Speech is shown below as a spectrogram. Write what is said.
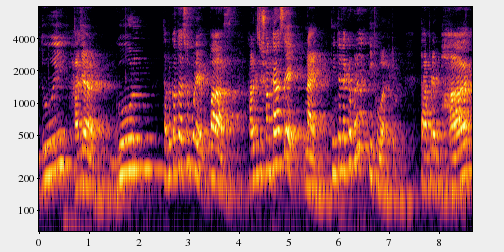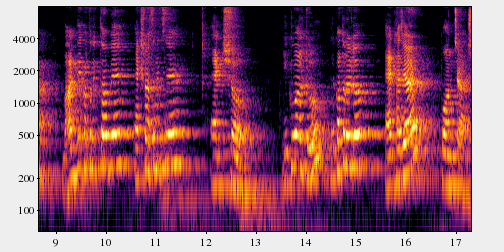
দুই হাজার গুণ, তারপরে কত আছে উপরে? পাঁচ। আর কিছু সংখ্যা আছে? নাই। তিনটা লেখার পরে ইকুয়াল টু তারপরে ভাগ ভাগ দিয়ে কত লিখতে হবে? একশো আছে নিচে? একশো। ইকুয়াল টু কত রইল? এক হাজার পঞ্চাশ।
